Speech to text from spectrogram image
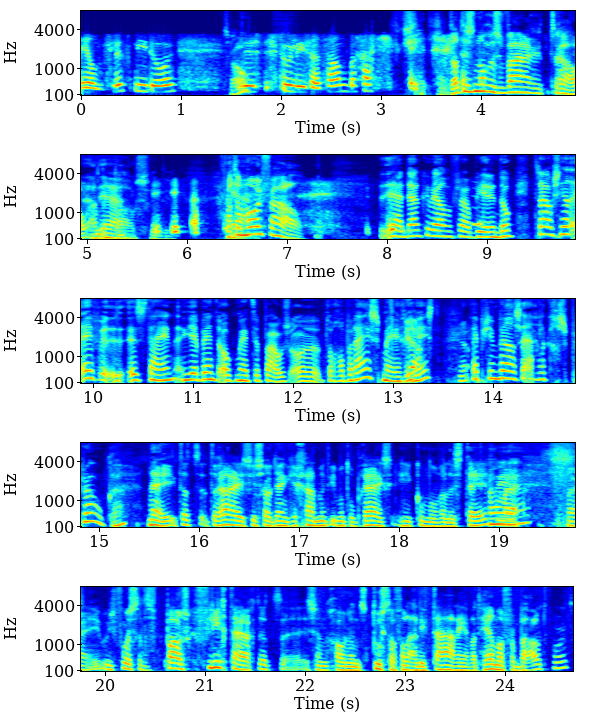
heel de vlucht niet door. Zo? Dus de stoel is als handbagage. Nou, dat is nog eens ware trouw aan de ja. paus, vind ik. Wat een mooi verhaal. Ja, dank u wel, mevrouw Berendonk. Trouwens, heel even, eh, Stijn, jij bent ook met de paus uh, toch op reis mee geweest. Ja, ja. Heb je hem wel eens eigenlijk gesproken? Nee, dat, het raar is, je zou denken, je gaat met iemand op reis en je komt nog wel eens tegen. Oh, maar, maar je moet je voorstellen, het pauselijk vliegtuig, dat uh, is een, gewoon een toestel van Alitalia wat helemaal verbouwd wordt.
